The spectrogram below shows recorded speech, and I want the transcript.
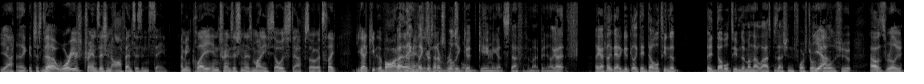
yeah. and like, it's just The Warriors' transition offense is insane. I mean, Clay in transition is money, so is Steph. So it's like you got to keep the ball out But of I their think Lakers had a really possible. good game against Steph, in my opinion. Like I, like I feel like they had a good like they double teamed the, they double teamed him on that last possession, forced Jordan Yeah. Poole to shoot. That was really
